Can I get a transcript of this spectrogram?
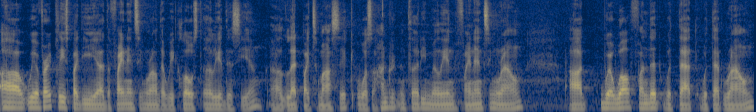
Uh, we are very pleased by the, uh, the financing round that we closed earlier this year, uh, led by Temasek. It was a 130 million financing round. We're well funded with that, with that round.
